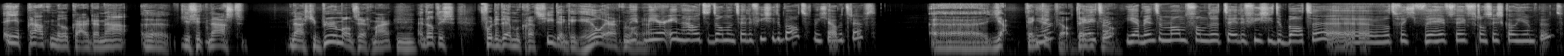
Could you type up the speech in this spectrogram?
En je praat met elkaar daarna. eh, je zit naast. Naast je buurman, zeg maar. En dat is voor de democratie, denk ik, heel erg belangrijk. meer inhoud dan een televisiedebat, wat jou betreft? Eh, ja, denk Ja? ik wel. Denk Peter, ik wel. jij bent een man van de televisiedebatten. Eh, wat, wat, heeft, heeft Francisco hier een punt?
